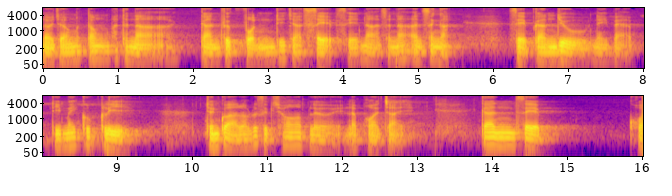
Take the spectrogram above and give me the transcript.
เราจะต้องพัฒนาการฝึกฝนที่จะเสพเสนาสนะอันสงัด เสพการอยู่ในแบบที่ไม่คุกคลี จนกว่าเรารู้สึกชอบเลยและพอใจ การเสพคว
